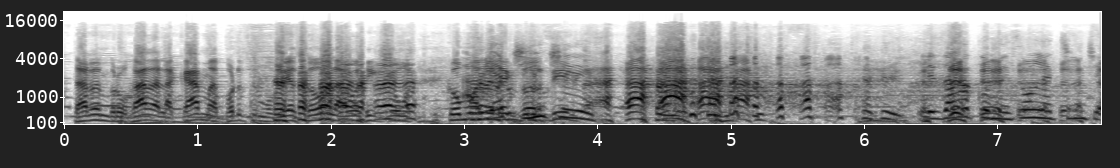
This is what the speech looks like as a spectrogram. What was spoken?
estaba embrujada la cama, por eso se movía sola, güey, como, como Había el exorcista. Les daba comezón la chinche.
